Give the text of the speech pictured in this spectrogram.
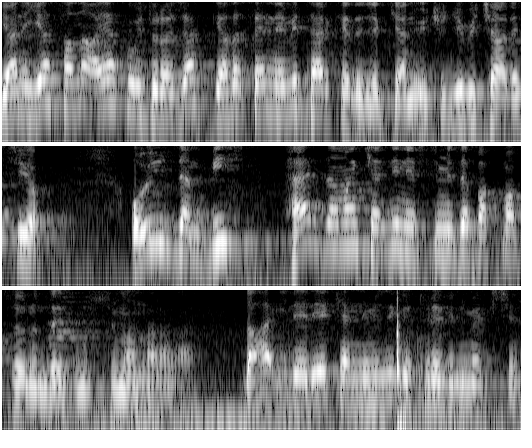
yani ya sana ayak uyduracak ya da senin evi terk edecek. Yani üçüncü bir çaresi yok. O yüzden biz her zaman kendi nefsimize bakmak zorundayız Müslümanlar olarak. Daha ileriye kendimizi götürebilmek için,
